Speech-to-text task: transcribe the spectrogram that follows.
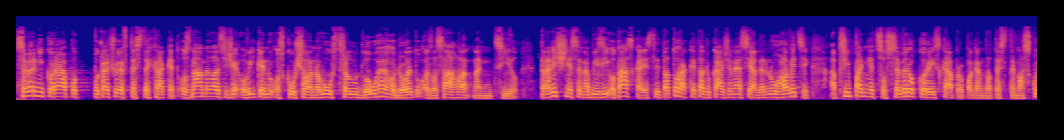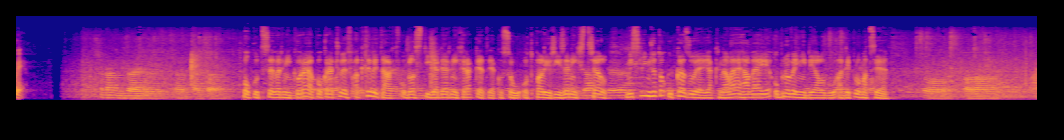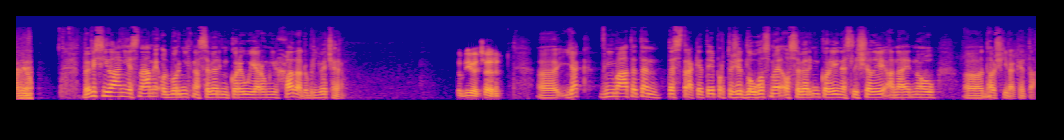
Severní Korea pokračuje v testech raket. Oznámila, že o víkendu oskoušela novou střelu dlouhého doletu a zasáhla na ní cíl. Tradičně se nabízí otázka, jestli tato raketa dokáže nést jadernou hlavici a případně co severokorejská propaganda testem maskuje. Pokud Severní Korea pokračuje v aktivitách v oblasti jaderných raket, jako jsou odpaly řízených střel, myslím, že to ukazuje, jak naléhavé je obnovení dialogu a diplomacie. Ve vysílání je s námi odborník na Severní Koreu Jaromír Chlada. Dobrý večer. Dobrý večer. Eh, jak vnímáte ten test rakety, protože dlouho jsme o Severní Koreji neslyšeli a najednou eh, další raketa?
